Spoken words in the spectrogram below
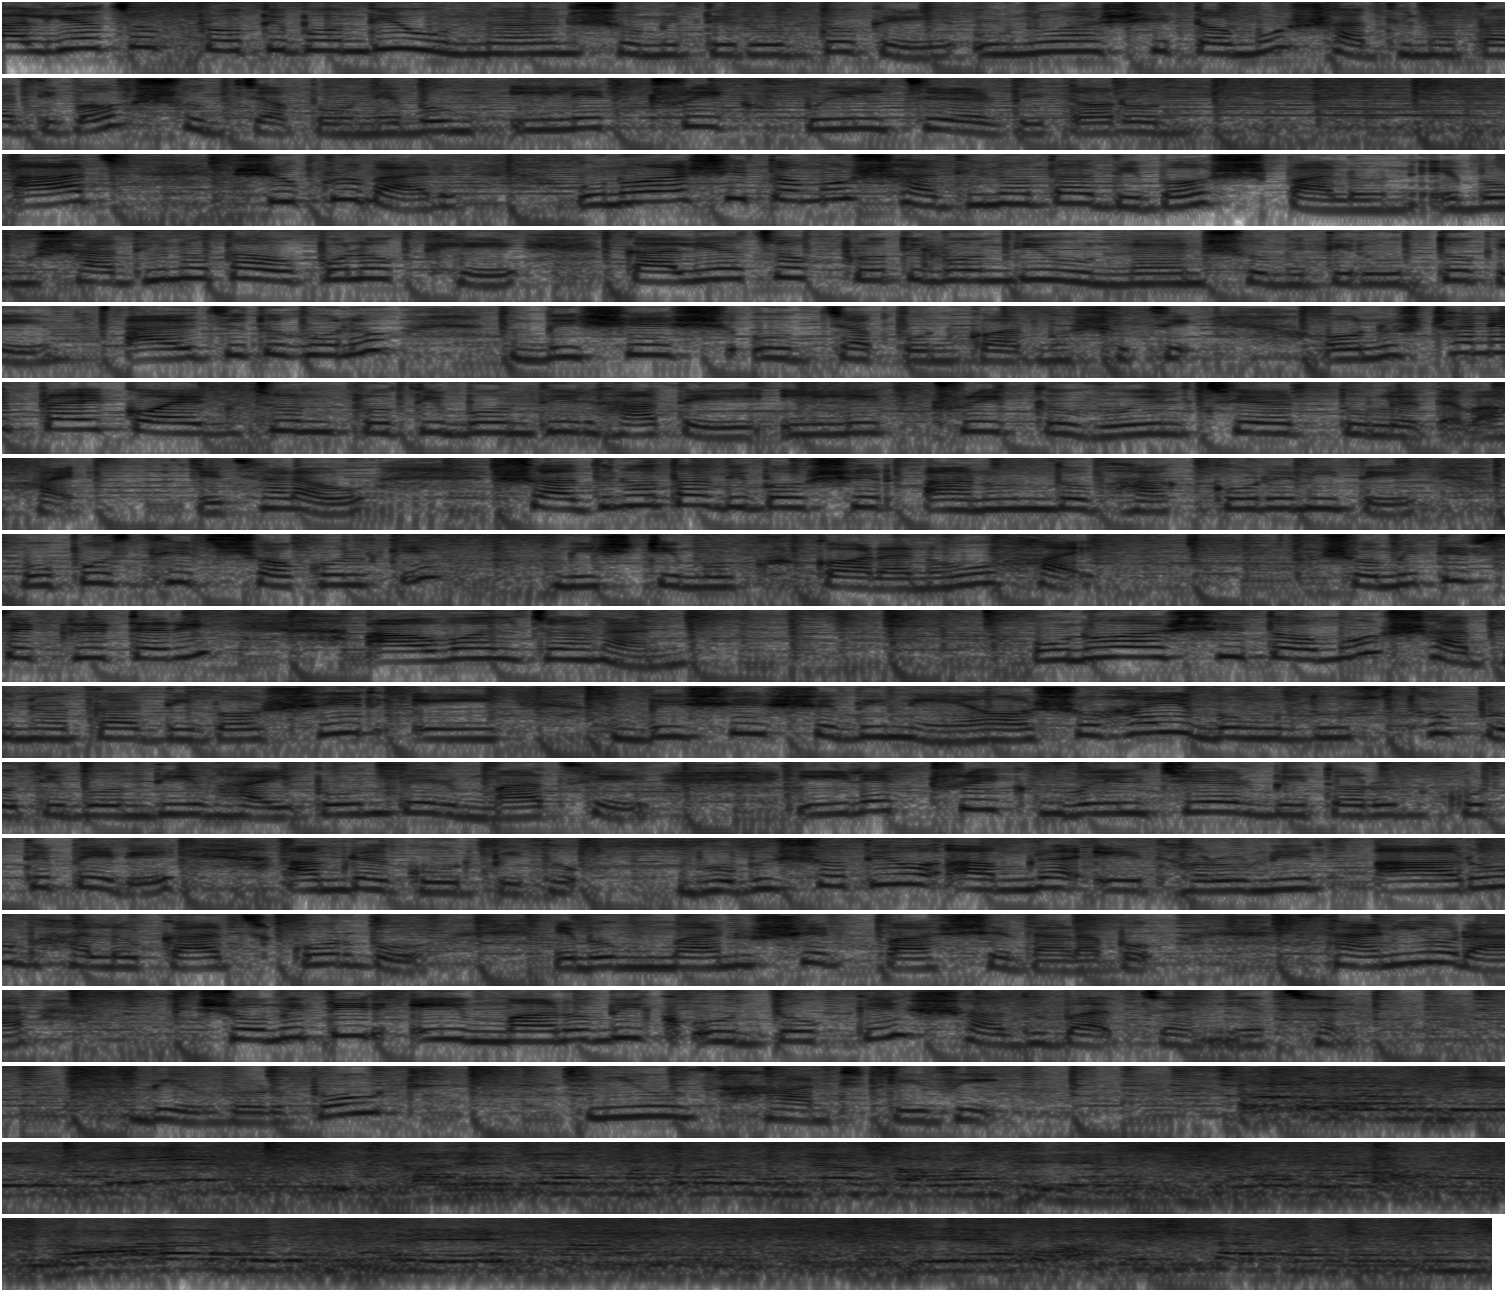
কালিয়াচক প্রতিবন্ধী উন্নয়ন সমিতির উদ্যোগে উনআশিতম স্বাধীনতা দিবস উদযাপন এবং ইলেকট্রিক হুইল চেয়ার বিতরণ। আজ শুক্রবার উনআশিতম স্বাধীনতা দিবস পালন এবং স্বাধীনতা উপলক্ষে কালিয়াচক প্রতিবন্ধী উন্নয়ন সমিতির উদ্যোগে আয়োজিত হল বিশেষ উদযাপন কর্মসূচি। অনুষ্ঠানে প্রায় কয়েকজন প্রতিবন্ধীর হাতে ইলেকট্রিক হুইল চেয়ার তুলে দেওয়া হয়। এছাড়াও স্বাধীনতা দিবসের আনন্দ ভাগ করে নিতে উপস্থিত সকলকে মিষ্টিমুখ করানোও হয়। সমিতির সেক্রেটারি আওয়াল জানান, উনআশিতম স্বাধীনতা দিবসের এই বিশেষ দিনে অসহায় এবং দুস্থ প্রতিবন্ধী ভাই বোনদের মাঝে ইলেকট্রিক হুইলচেয়ার বিতরণ করতে পেরে আমরা গর্বিত। ভবিষ্যতেও আমরা এ ধরনের আরও ভালো কাজ করব এবং মানুষের পাশে দাঁড়াবো। স্থানীয়রা সমিতির এই মানবিক উদ্যোগকে সাধুবাদ জানিয়েছেন। Bureau report, News Hunt TV. উন্নয়ন যে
